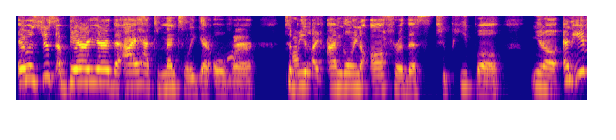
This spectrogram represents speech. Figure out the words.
It was just a barrier that I had to mentally get over to be like I'm going to offer this to people you know, and even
